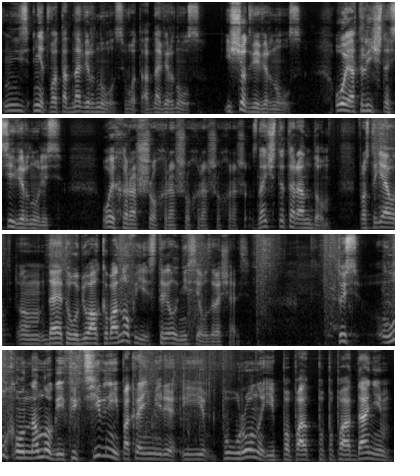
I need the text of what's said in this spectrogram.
нельзя. Нет, вот одна вернулась, вот, одна вернулась. Еще две вернулась. Ой, отлично, все вернулись. Ой, хорошо, хорошо, хорошо, хорошо. Значит, это рандом. Просто я вот эм, до этого убивал кабанов, и стрелы не все возвращались. То есть, лук, он намного эффективнее, по крайней мере, и по урону, и по, по, по попаданиям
